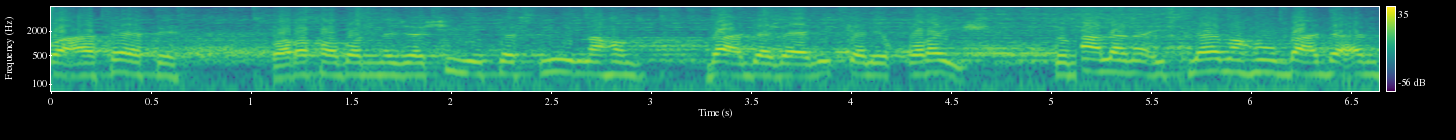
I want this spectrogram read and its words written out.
وعفافه. ورفض النجاشي تسليمهم بعد ذلك لقريش. ثم أعلن إسلامه بعد أن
